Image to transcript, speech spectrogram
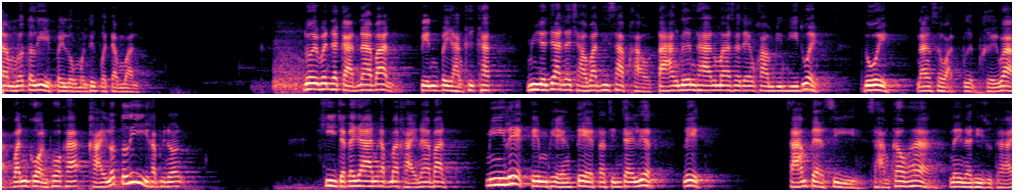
นำลอตเตอรี่ไปลงบันทึกประจำวัน โดยบรรยากาศหน้าบ้านเป็นไปอย่างคึกคักมีญาติและชาวบ้านที่ทราบข่าวต่างเดินทางมาแสดงความยินดีด้วย โดยนางสวัสดิ์เปิดเผยว่าวันก่อนพ่อค้าขายลอตเตอรี่ครับพี่น้อง ขี่จักรยานครับมาขายหน้าบ้าน มีเลขเต็มแผงแต่ตัดสินใจเลือกเลข 384 395 ในนาทีสุดท้าย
